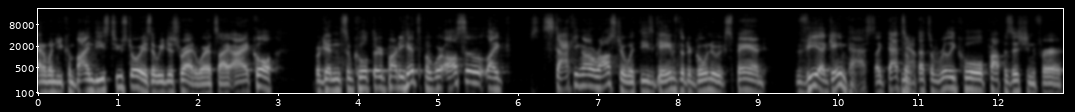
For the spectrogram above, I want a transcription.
And when you combine these two stories that we just read, where it's like, all right, cool, we're getting some cool third party hits, but we're also like stacking our roster with these games that are going to expand via Game Pass. Like that's yeah. a that's a really cool proposition for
